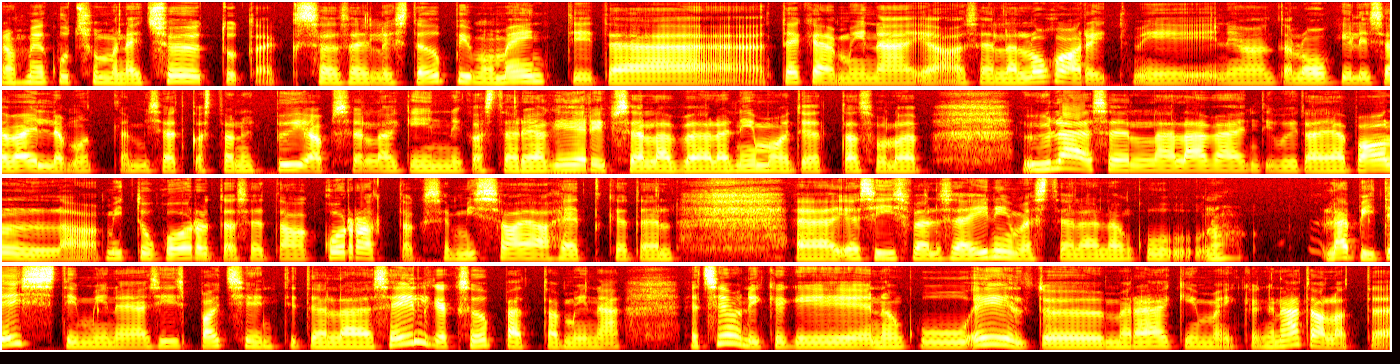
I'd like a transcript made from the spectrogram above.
noh, me kutsume neid söötudeks, selliste õpimomentide tegemine ja selle logaritmi nii-öelda loogilise väljamõtlemise, et kas ta nüüd püüab selle kinni, kas ta reageerib selle peale niimoodi, et ta suleb üle selle lävendi või ta jääb alla, mitu korda seda korratakse, mis mis ajahetkedel äh, ja siis veel see inimestele nagu noh, läbi testimine ja siis patsientidele selgeks õpetamine, et see on ikkagi nagu eeltöö, me räägime ikkagi nädalate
